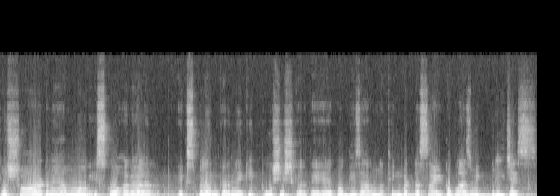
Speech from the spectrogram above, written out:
तो शॉर्ट में हम लोग इसको अगर एक्सप्लेन करने की कोशिश करते हैं तो these are nothing but the cytoplasmic bridges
